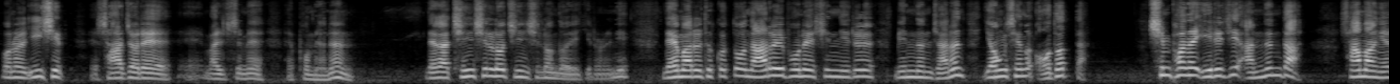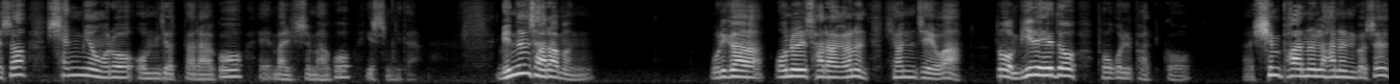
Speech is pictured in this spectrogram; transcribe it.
오늘 24절의 말씀에 보면은 내가 진실로 진실로 너에게 이르노니 내 말을 듣고 또 나를 보내신 이를 믿는 자는 영생을 얻었다. 심판에 이르지 않는다. 사망에서 생명으로 옮겼다라고 말씀하고 있습니다. 믿는 사람은 우리가 오늘 살아가는 현재와 또 미래에도 복을 받고 심판을 하는 것을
